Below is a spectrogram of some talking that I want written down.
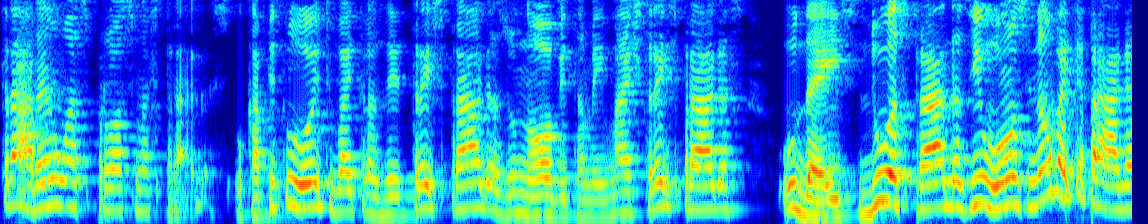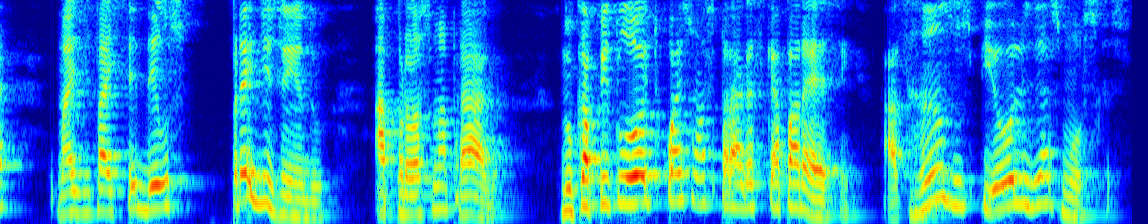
trarão as próximas pragas. O capítulo 8 vai trazer três pragas, o 9 também mais três pragas, o 10 duas pragas e o 11 não vai ter praga, mas vai ser Deus predizendo a próxima praga. No capítulo 8, quais são as pragas que aparecem? As rãs, os piolhos e as moscas.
